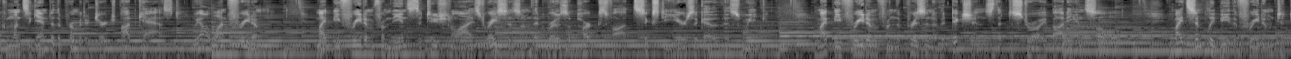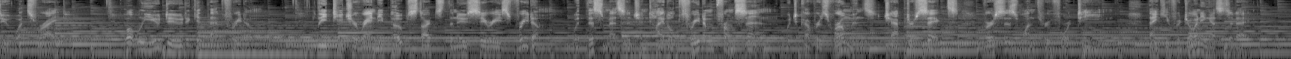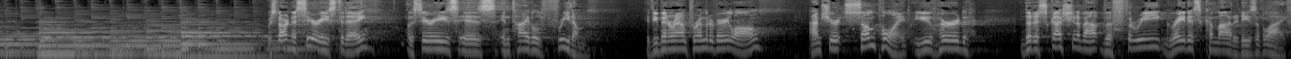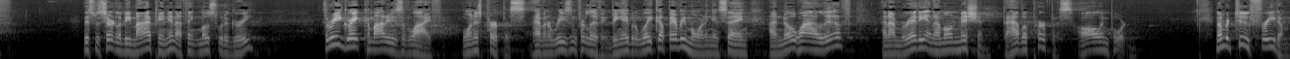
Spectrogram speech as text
Welcome once again to the Perimeter Church podcast. We all want freedom. Might be freedom from the institutionalized racism that Rosa Parks fought 60 years ago this week. It might be freedom from the prison of addictions that destroy body and soul. It might simply be the freedom to do what's right. What will you do to get that freedom? Lead teacher Randy Pope starts the new series Freedom with this message entitled Freedom from Sin covers Romans chapter 6, verses 1 through 14. Thank you for joining us today. We're starting a series today. The series is entitled Freedom. If you've been around Perimeter very long, I'm sure at some point you've heard the discussion about the three greatest commodities of life. This would certainly be my opinion. I think most would agree. Three great commodities of life one is purpose, having a reason for living, being able to wake up every morning and saying, I know why I live, and I'm ready and I'm on mission to have a purpose. All important. Number two, freedom.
